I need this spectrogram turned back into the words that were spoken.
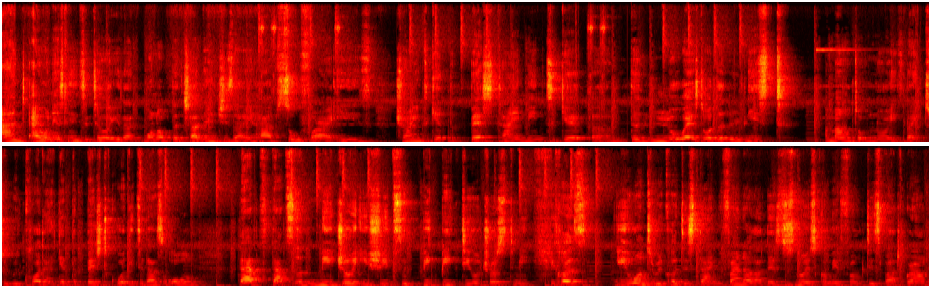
And I honestly need to tell you that one of the challenges I have so far is trying to get the best timing to get um, the lowest or the least amount of noise like to record and get the best quality. That's all. That's that's a major issue. It's a big big deal trust me. Because you want to record this time you find out that there's this noise coming from this background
